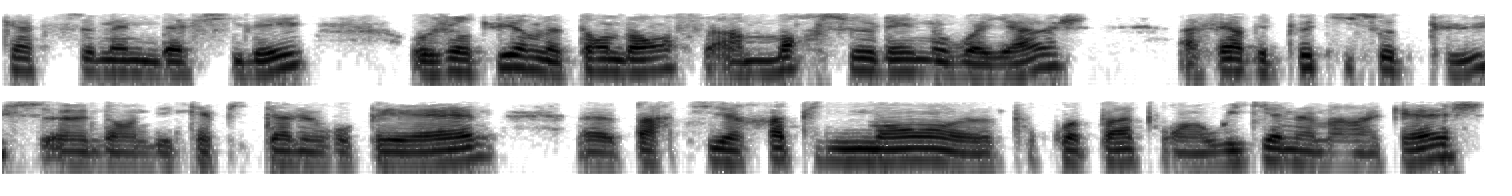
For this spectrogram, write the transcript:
quatre semaines d'affilée. Aujourd'hui, on a tendance à morceler nos voyages, à faire des petits sauts de puce dans des capitales européennes, partir rapidement, pourquoi pas pour un week-end à Marrakech,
